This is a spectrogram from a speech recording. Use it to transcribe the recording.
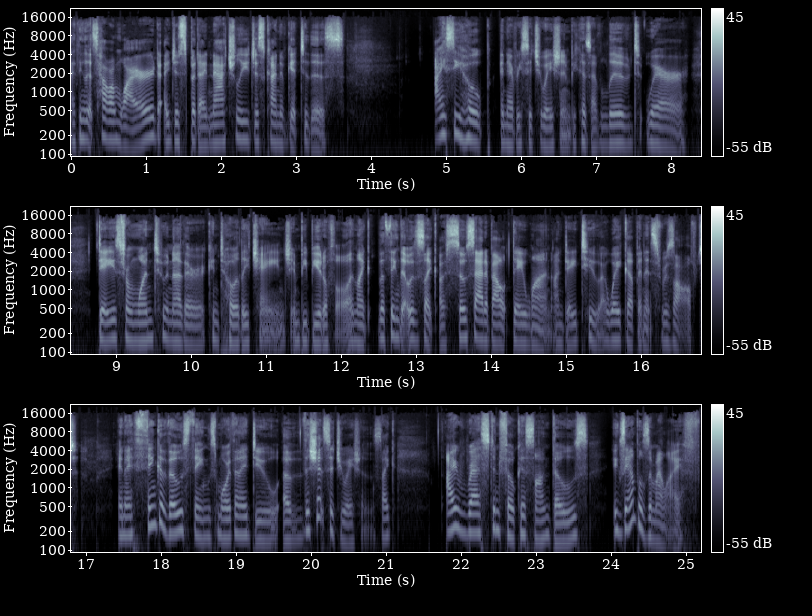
I think that's how I'm wired. I just but I naturally just kind of get to this I see hope in every situation because I've lived where days from one to another can totally change and be beautiful. And like the thing that was like I was so sad about day 1 on day 2 I wake up and it's resolved and I think of those things more than I do of the shit situations. Like I rest and focus on those examples in my life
